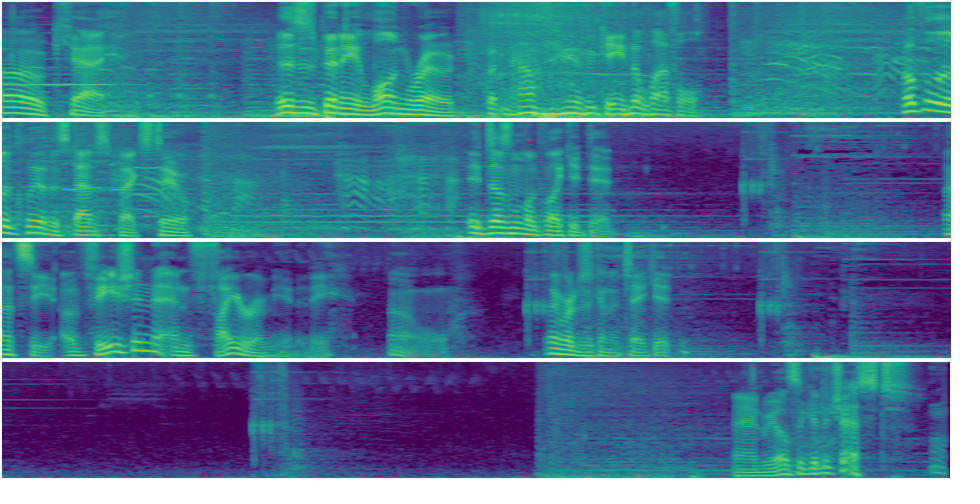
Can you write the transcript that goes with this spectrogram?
Okay. This has been a long road, but now they have gained a level. Hopefully it'll clear the status effects too. It doesn't look like it did. Let's see. Evasion and fire immunity. Oh. I think we're just to take it. And we also get a chest. Oh,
